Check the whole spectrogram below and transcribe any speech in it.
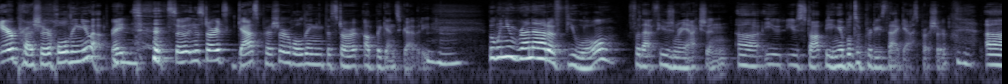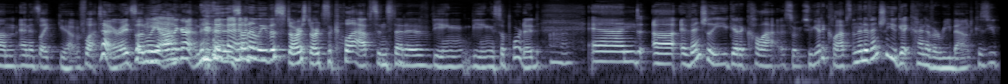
air pressure holding you up right? Mm-hmm. So in the star it's gas pressure holding the star up against gravity. Mm-hmm. But when you run out of fuel for that fusion reaction, uh, you you stop being able to produce that gas pressure, um, and it's like you have a flat tire, right? Suddenly you're on the ground. Suddenly the star starts to collapse instead of being being supported, and uh, eventually you get a collapse. So, so you get a collapse, and then eventually you get kind of a rebound because you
